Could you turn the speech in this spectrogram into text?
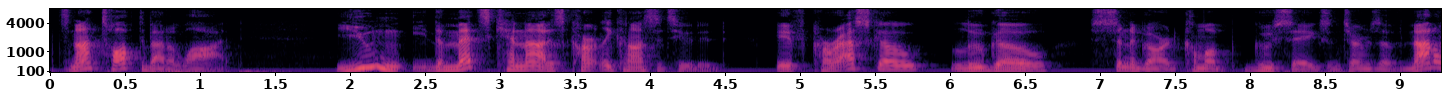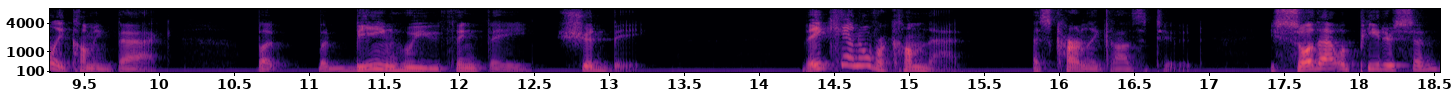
it's not talked about a lot. You the Mets cannot, is currently constituted, if Carrasco, Lugo, Syndergaard come up goose eggs in terms of not only coming back, but but being who you think they should be. They can't overcome that as currently constituted. You saw that with Peterson.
